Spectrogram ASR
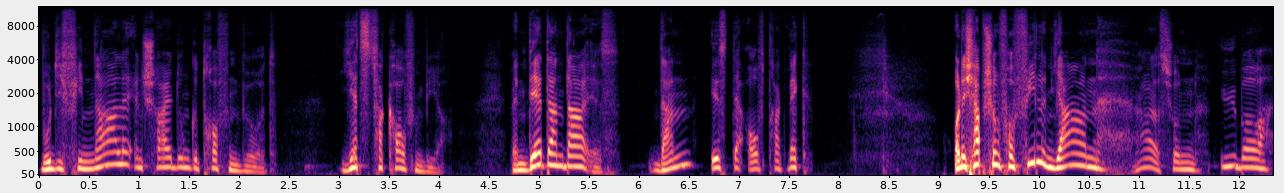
wo die finale Entscheidung getroffen wird, jetzt verkaufen wir. Wenn der dann da ist, dann ist der Auftrag weg. Und ich habe schon vor vielen Jahren, ja, das ist schon über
